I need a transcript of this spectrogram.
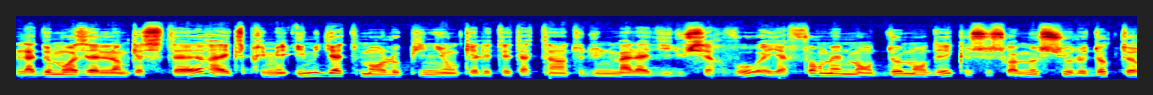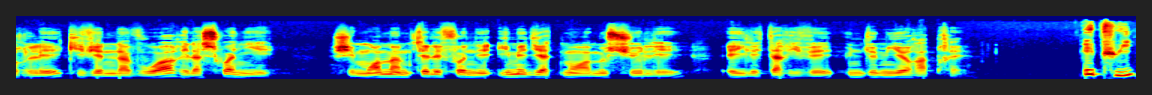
La demoiselle Lancaster a exprimé immédiatement l'opinion qu'elle était atteinte d'une maladie du cerveau et a formellement demandé que ce soit monsieur le docteur Lay qui vienne la voir et la soigner. J'ai moi-même téléphoné immédiatement à monsieur Lay et il est arrivé une demi-heure après. Et puis,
